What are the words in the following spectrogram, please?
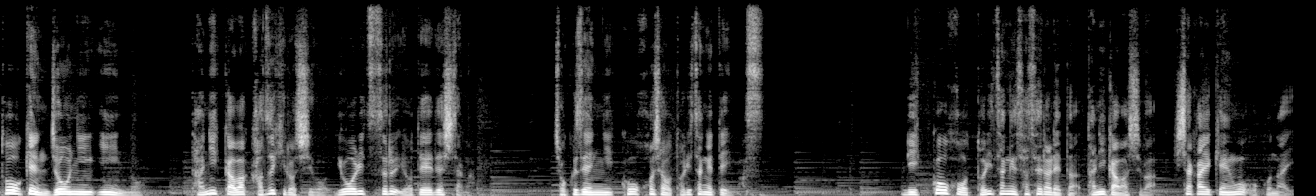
当県常任委員の谷川和弘氏を擁立する予定でしたが、直前に候補者を取り下げています。立候補を取り下げさせられた谷川氏は記者会見を行い、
